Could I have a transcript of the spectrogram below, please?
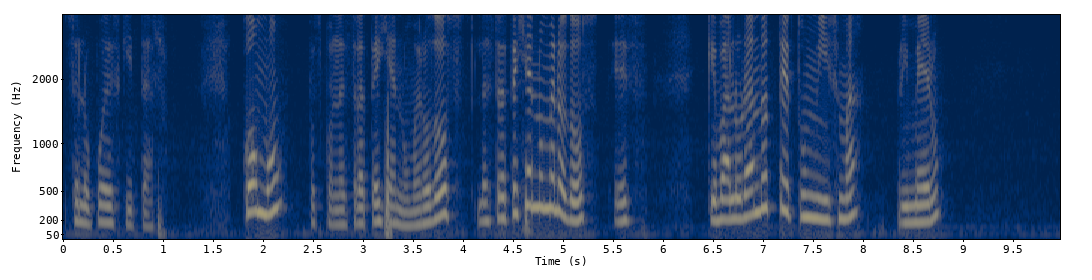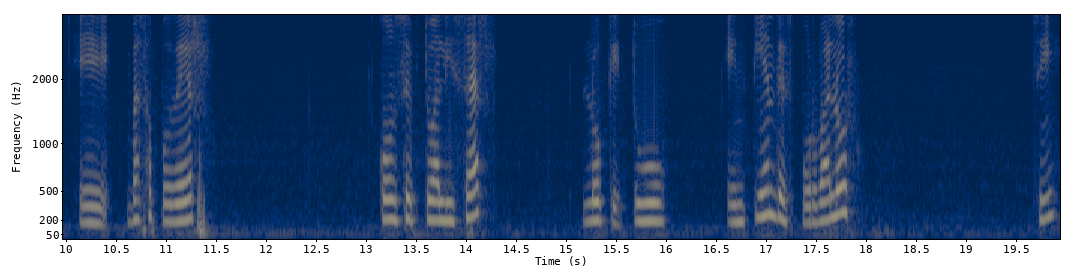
se lo puedes quitar. ¿Cómo? Pues con la estrategia número dos. La estrategia número dos es que valorándote tú misma, primero, eh, vas a poder conceptualizar lo que tú entiendes por valor. ¿Sí?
